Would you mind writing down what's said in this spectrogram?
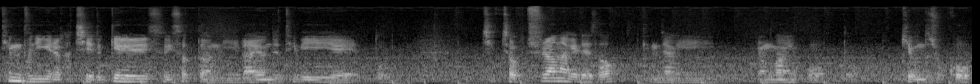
팀 분위기를 같이 느낄 수 있었던 이 라이온즈 TV에 또 직접 출연하게 돼서 굉장히 영광이고 또 기분도 좋고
